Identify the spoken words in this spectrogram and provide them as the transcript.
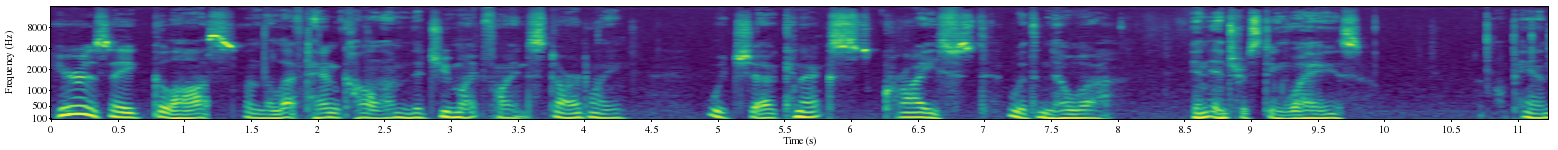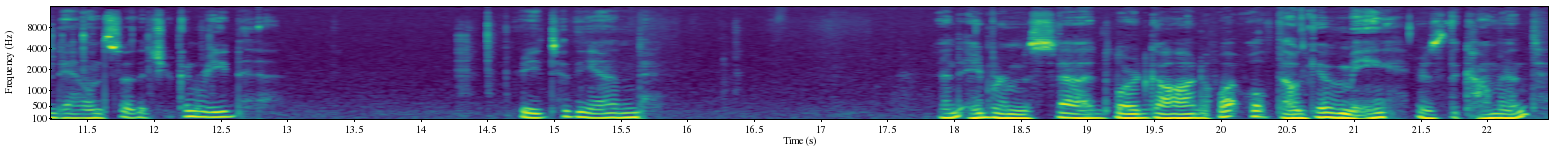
Here is a gloss on the left hand column that you might find startling, which uh, connects Christ with Noah in interesting ways. I'll pan down so that you can read read to the end. And Abram said, Lord God, what wilt thou give me? Here's the comment,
